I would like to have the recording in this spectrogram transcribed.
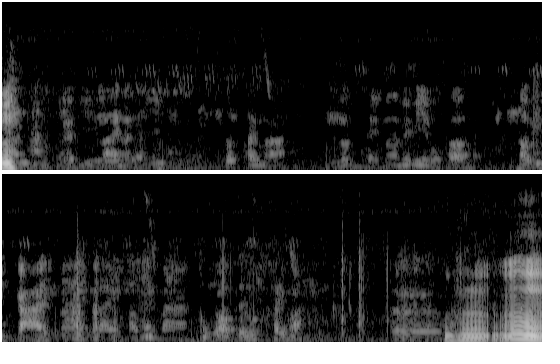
อืม อเขาวิ่งกายจอดแต่รถใครมาเอออือหืออืม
